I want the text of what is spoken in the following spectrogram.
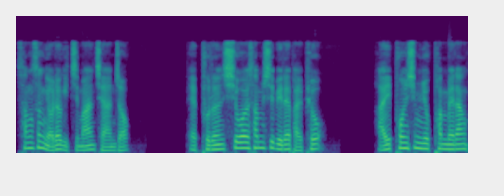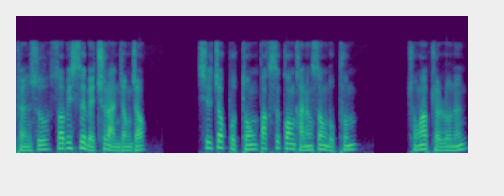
상승 여력 있지만 제한적. 애플은 10월 30일에 발표. 아이폰 16 판매량 변수 서비스 매출 안정적. 실적 보통 박스권 가능성 높음. 종합 결론은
